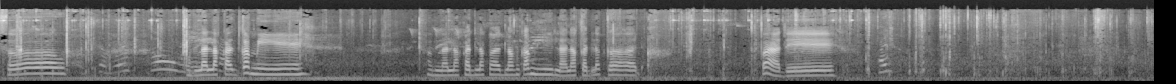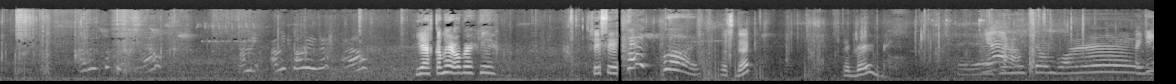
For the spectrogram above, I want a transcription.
So, maglalakad kami. Maglalakad-lakad lang kami. Lalakad-lakad. Pwede. Yeah, come here over here. Sisi. Hey, boy. What's that? The bird. Yeah. Some boy. I think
